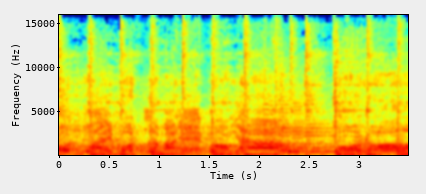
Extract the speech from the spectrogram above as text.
คนวัยพดและมาแห่กลองยาวขอร้อง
